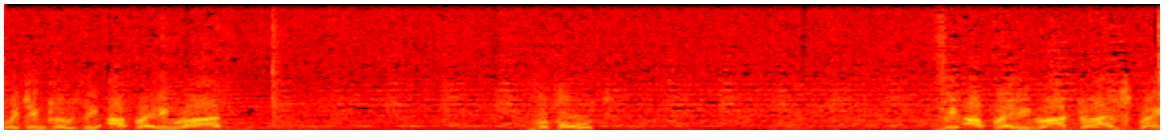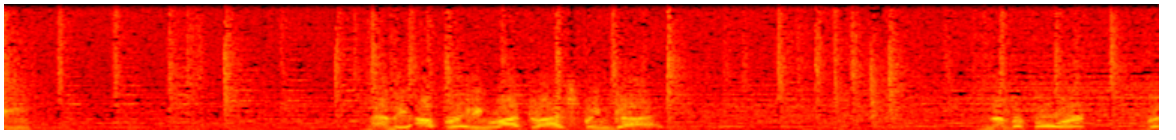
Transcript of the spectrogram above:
which includes the operating rod, the bolt, the operating rod drive spring, and the operating rod drive spring guide. Number four, the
